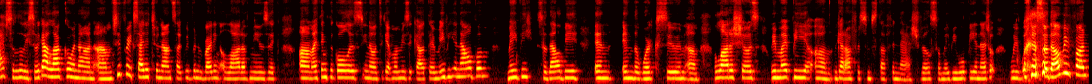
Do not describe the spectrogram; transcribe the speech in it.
Absolutely. So we got a lot going on. Um, super excited to announce like we've been writing a lot of music. Um, I think the goal is, you know, to get more music out there. Maybe an album, maybe. So that'll be in in the work soon. Um, a lot of shows. We might be. Um, we got offered some stuff in Nashville, so maybe we'll be in Nashville. We so that'll be fun.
